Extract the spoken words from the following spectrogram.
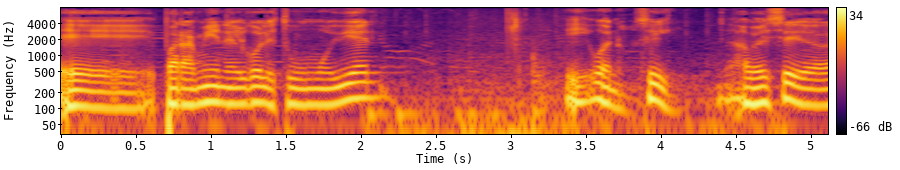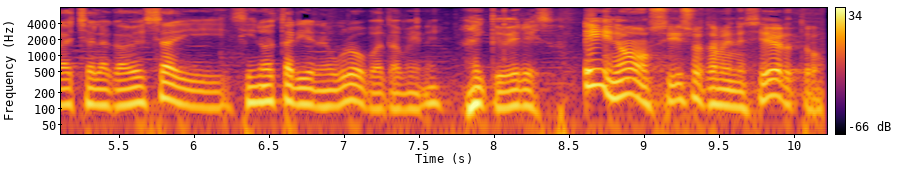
Eh, para mí en el gol estuvo muy bien. Y bueno, sí, a veces agacha la cabeza y si no estaría en Europa también, ¿eh? hay que ver eso. Eh, no, sí, eso también es cierto.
